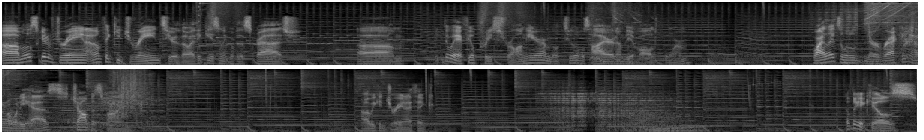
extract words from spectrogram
Uh, I'm a little scared of Drain. I don't think he drains here, though. I think he's going to go for the Scratch. Um, either way, I feel pretty strong here. I'm two levels higher and I'm the Evolved form. Twilight's a little nerve-wracking. I don't know what he has. Chomp is fine. Uh, we can Drain, I think. I don't think it kills.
